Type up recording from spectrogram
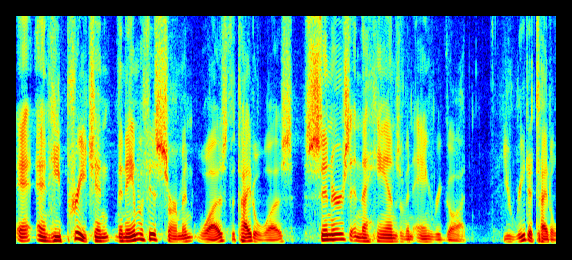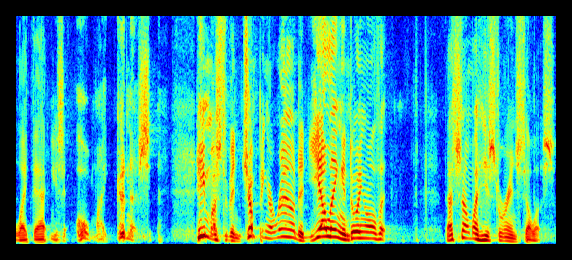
and, and he preached. And the name of his sermon was, the title was, Sinners in the Hands of an Angry God. You read a title like that and you say, oh my goodness, he must have been jumping around and yelling and doing all that. That's not what historians tell us.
